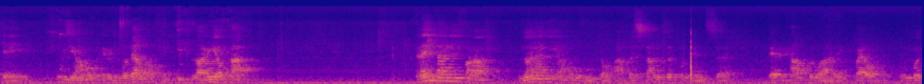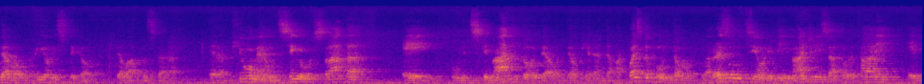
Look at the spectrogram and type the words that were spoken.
che usiamo per il modello, la realtà. 30 anni fa non abbiamo avuto abbastanza potenza per calcolare quel, un modello realistico dell'atmosfera. Era più o meno un singolo strata e un schematico del, del pianeta. A questo punto la risoluzione di immagini satellitari è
